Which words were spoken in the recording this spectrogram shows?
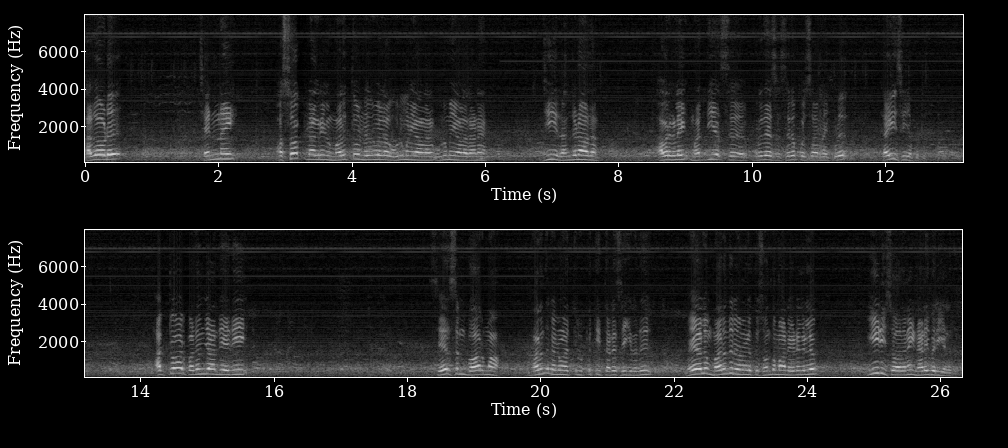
அதோடு சென்னை அசோக் நகரில் மருத்துவ நிறுவன உரிமையாளர் உரிமையாளரான ஜி. ரங்கநாதன் அவர்களை மத்திய ச- பிரதேச சிறப்பு விசாரணை குழு கைது செய்யப்பட்டது. அக்டோபர் பதினஞ்சாம் தேதி சேசன் பார்மா மருந்து நிறுவனத்தில் உற்பத்தி தடை செய்கிறது. மேலும் மருந்து நிறுவனங்களுக்கு சொந்தமான இடங்களிலும் ஈடி சோதனை நடைபெறுகிறது.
